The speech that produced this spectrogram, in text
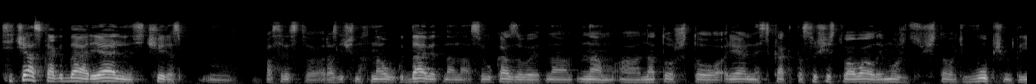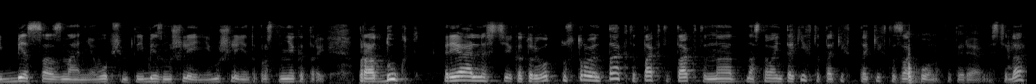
Сейчас, когда реальность через посредством различных наук давит на нас и указывает на, нам а, на то, что реальность как-то существовала и может существовать в общем-то и без сознания, в общем-то и без мышления. И мышление это просто некоторый продукт реальности, который вот устроен так-то, так-то, так-то, на, на основании таких-то, таких-то, таких-то законов этой реальности, да,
